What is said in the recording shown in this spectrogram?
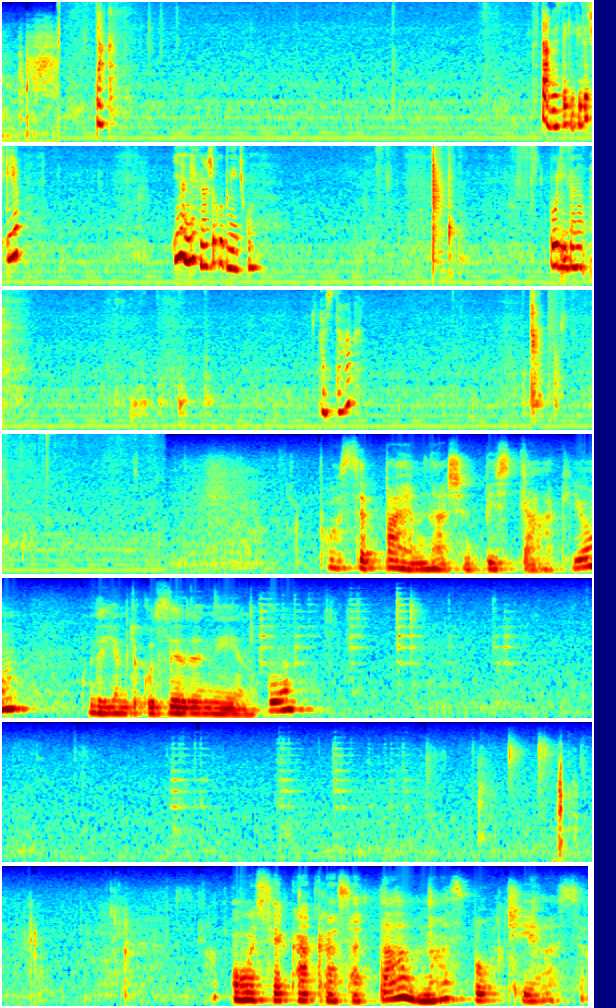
Посипаємо нашим пістак'ю, даємо таку зеленинку. Ось яка красота в нас вийшла.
